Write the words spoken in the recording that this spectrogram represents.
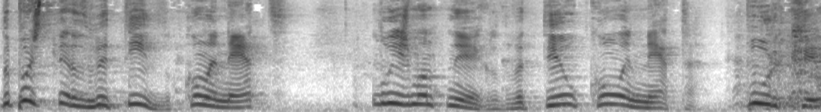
Depois de ter debatido com a net, Luís Montenegro debateu com a neta. Porque.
